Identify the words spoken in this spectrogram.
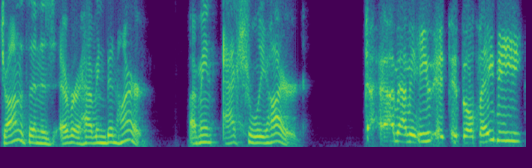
Jonathan as ever having been hired. I mean, actually hired. I mean, I mean, he it, it, well maybe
